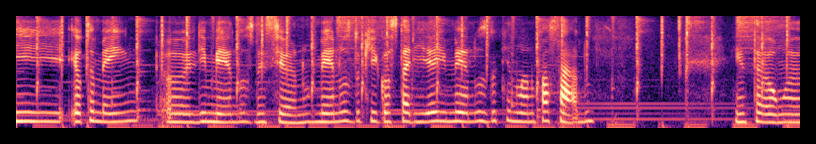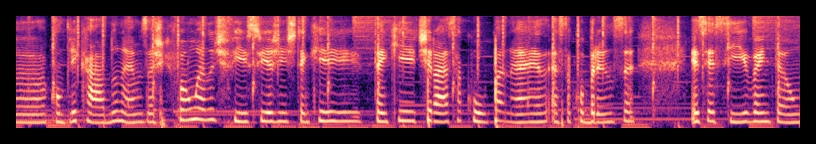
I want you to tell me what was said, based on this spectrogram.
E eu também uh, li menos nesse ano, menos do que gostaria e menos do que no ano passado. Então, uh, complicado, né? Mas acho que foi um ano difícil e a gente tem que, tem que tirar essa culpa, né? Essa cobrança excessiva. Então,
